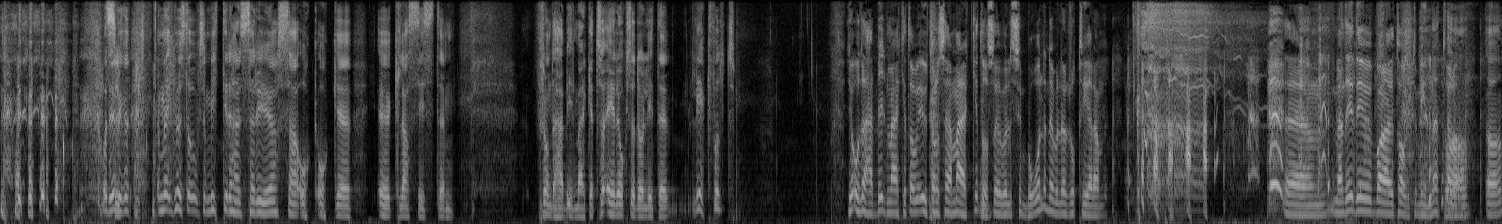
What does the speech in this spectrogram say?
och det är liksom, men just också mitt i det här seriösa och, och eh, eh, klassiskt eh, från det här bilmärket så är det också då lite lekfullt. Ja, och det här bilmärket, och utan att säga märket då, så är väl symbolen är väl en roterande... Ehm, men det, det är bara taget ur minnet då. Ja, ja.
